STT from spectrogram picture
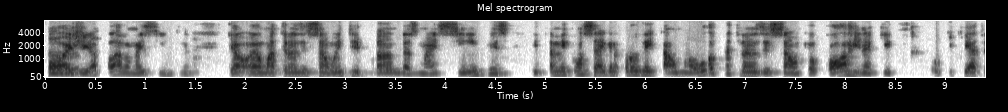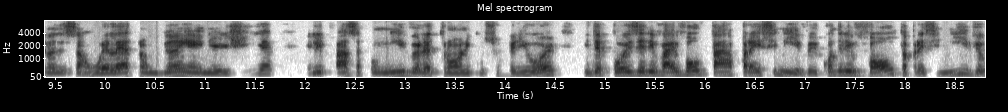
foge uhum. a palavra mais simples, né? que é, é uma transição entre bandas mais simples e também consegue aproveitar uma outra transição que ocorre, né, que o que, que é a transição? O elétron ganha energia, ele passa para um nível eletrônico superior e depois ele vai voltar para esse nível. E quando ele volta para esse nível,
